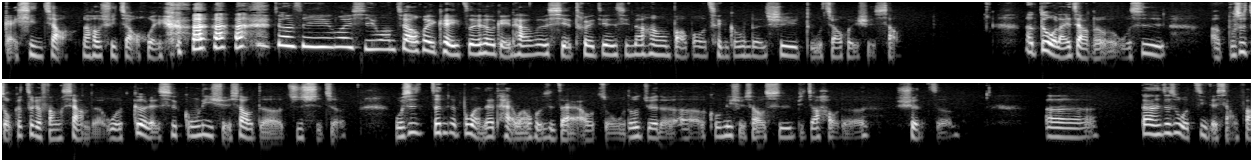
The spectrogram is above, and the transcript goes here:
改信教，然后去教会，就是因为希望教会可以最后给他们写推荐信，让他们宝宝成功的去读教会学校。那对我来讲呢，我是呃不是走个这个方向的，我个人是公立学校的支持者。我是真的，不管在台湾或者是在澳洲，我都觉得呃，公立学校是比较好的选择。呃，当然这是我自己的想法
